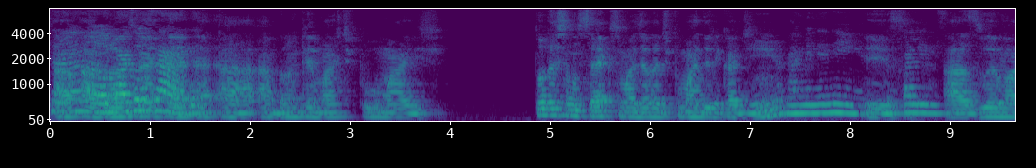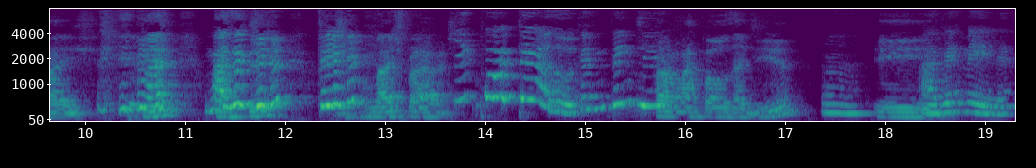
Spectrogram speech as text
Não, mais é- ousada. é- a, a branca é mais, tipo, mais. Todas são sexy, mas ela é, tipo, mais delicadinha. Mais menininha. Eu Isso. falei isso. A azul é mais. Mas o que? mais pra, É, Lucas, não entendi. pra mais pra ousadia. Hum. E A vermelha.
